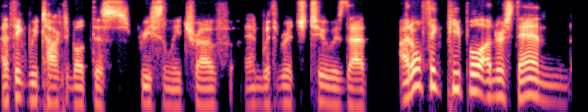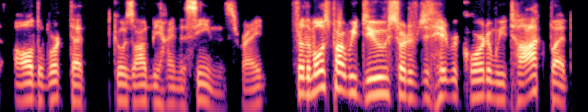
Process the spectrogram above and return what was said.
i think we talked about this recently trev and with rich too is that i don't think people understand all the work that goes on behind the scenes right for the most part, we do sort of just hit record and we talk, but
